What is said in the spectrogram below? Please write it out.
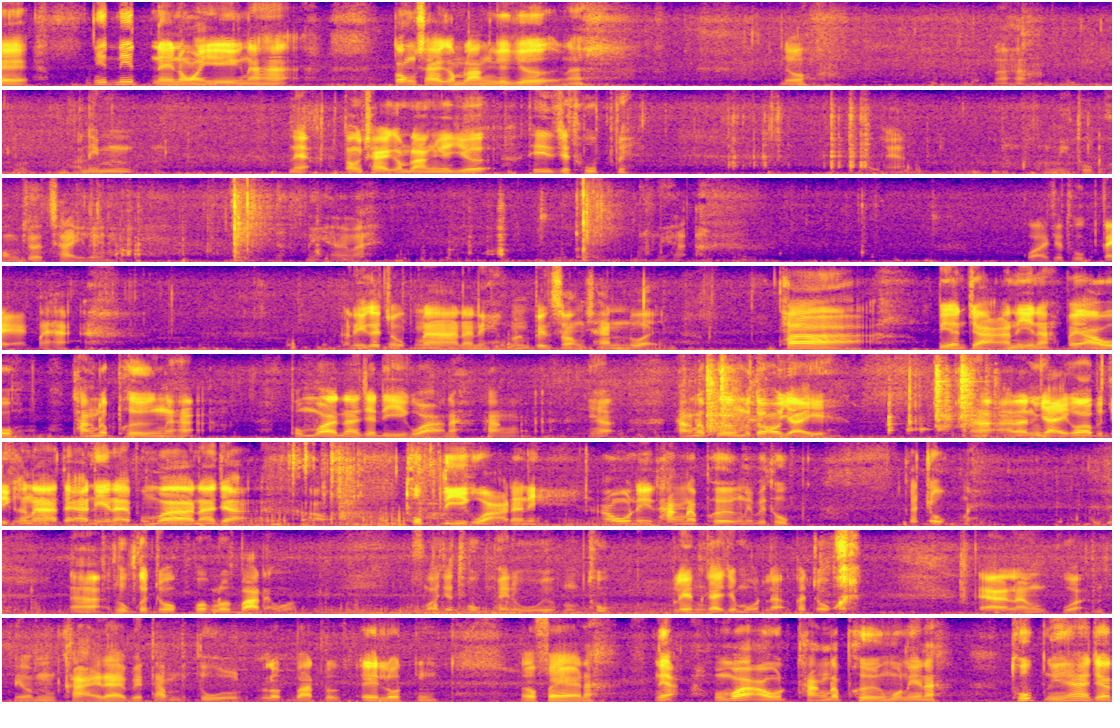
นิดๆในหน่อยเองนะฮะต้องใช้กำลังเยอะๆนะเดี๋ยวนะฮะอันนี้มันเนี่ยต้องใช้กำลังเยอะๆที่จะทุบเลยเนี่ย ทุบของเชิดชัยเลยนี่นี่เห็นไหมนี่ฮะกว่าจะทุบแตกนะฮะ อันนี้กระจกหน้านะนี่มันเป็นสองชั้นด้วย ถ้าเปลี่ยนจากอันนี้นะไปเอาถังดับเพลิงนะฮะ ผมว่าน่าจะดีกว่านะถังนี่ฮะถังดับเพลิงไม่ต้องเอาใหญ่นะฮะอันนั้นใหญ่ก็ไปติดข้างหน้า แต่อันนี้นะผมว่าน่าจะเอาทุบดีกว่านะนี่ เอานี่ถังดับเพลิงนี่ไปทุบกระจกนี่ นะฮะทุบกระจกพวกรถบัสว่าจะทุบให้ดูผมทุบเล่นใกล้จะหมดแล้วกระจก แต่แล้วมันกลัวเดี๋ยวมันขายได้ไปทำตู้รถบัสรถเอยรถกาแฟนะเนี่ยผมว่าเอาถังดับเพลิงพวกนี้นะทุบนี่น่าจะ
